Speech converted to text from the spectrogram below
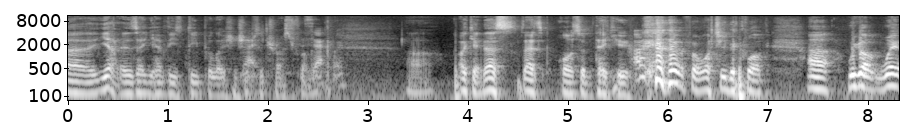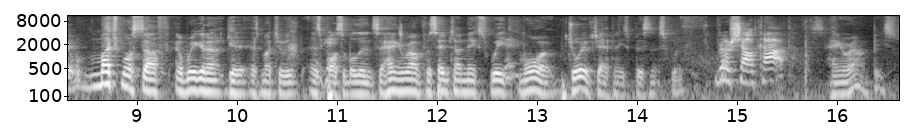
Uh, yeah, is that you have these deep relationships Right. of trust from it. Exactly. Uh, okay, that's that's awesome. Thank you okay. for watching the clock. Uh, we got way much more stuff, and we're gonna get as much of it as okay. possible in. So hang around for same time next week. Okay. More joy of Japanese business with Rochelle Kopp. Hang around. Peace.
